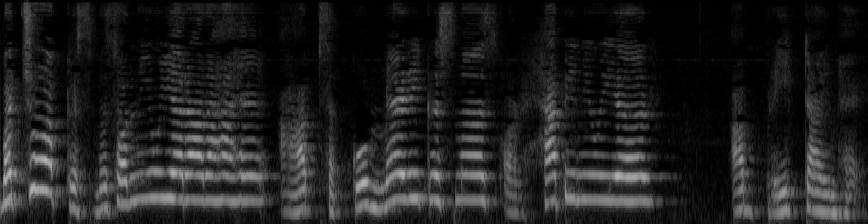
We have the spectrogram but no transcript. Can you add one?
बच्चों, अब क्रिसमस और न्यू ईयर आ रहा है। आप सबको मैरी क्रिसमस और हैप्पी न्यू ईयर। अब ब्रेक टाइम है।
